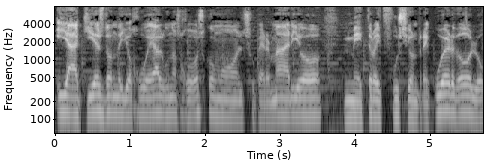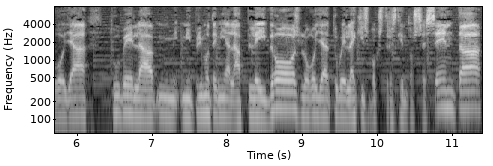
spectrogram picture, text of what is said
Y aquí es donde yo jugué algunos juegos como el Super Mario, Metroid Fusion recuerdo. Luego ya tuve la. Mi, primo tenía la Play 2. Luego ya tuve la Xbox 360.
